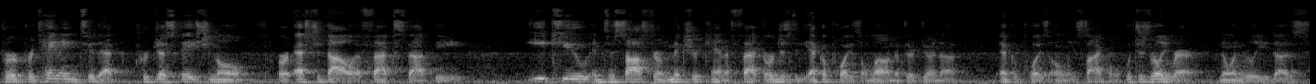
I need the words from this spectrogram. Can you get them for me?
per pertaining to that progestational or estradiol effects that the EQ and testosterone mixture can affect, or just the equipoise alone if they're doing a equipoise only cycle, which is really rare. No one really does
